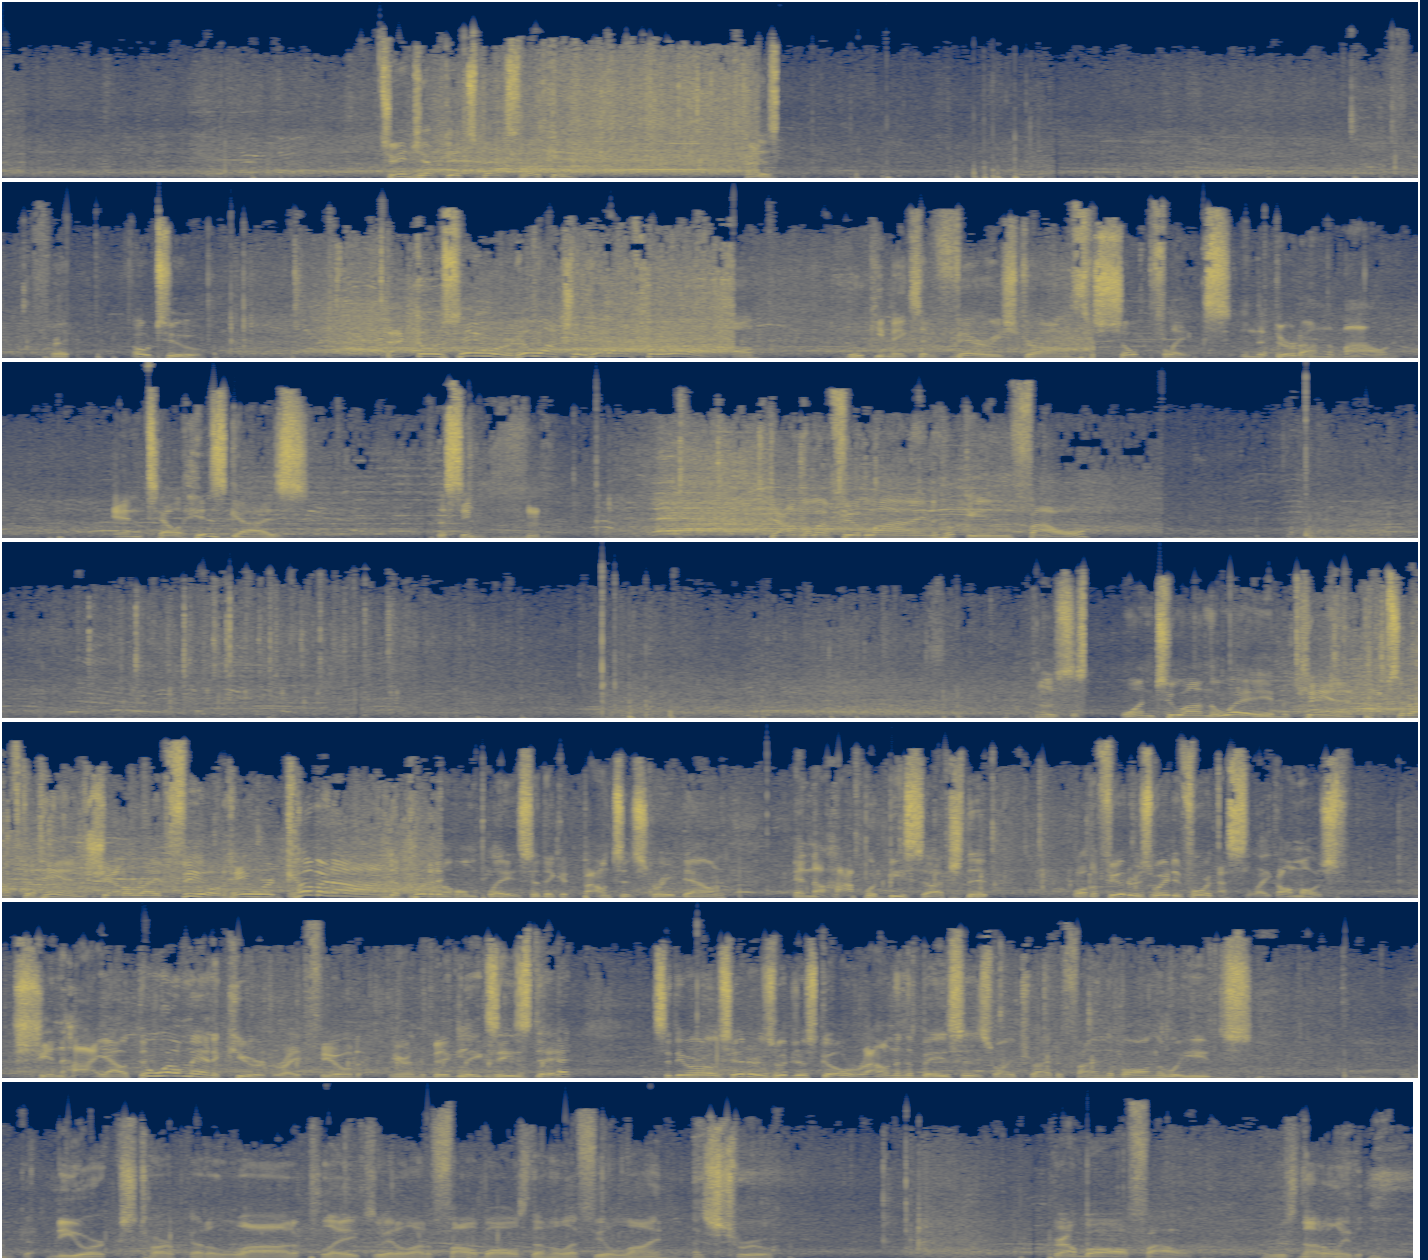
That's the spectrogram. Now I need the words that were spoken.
Changeup gets Betts looking. Just- 0-2. Back goes Heyward. He'll watch it hit off the wall. Mookie makes a very strong. Soap flakes in the dirt on the mound and tell his guys the seat. Down the left field line, hooking foul. This one two on the way. McCann pops it off the hand. Shallow right field. Heyward coming on to put it on the home plate so they could bounce it straight down. And the hop would be such that while the fielders waited for it, that's like almost shin high out there. Well manicured right field here in the big leagues these days. So the Orioles hitters would just go around in the bases. while I tried to find the ball in the weeds. New York's tarp got a lot of play because we had a lot of foul balls down the left field line. That's true. Ground ball foul. It was not only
